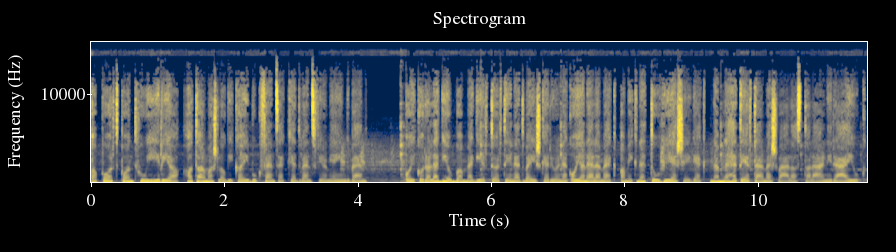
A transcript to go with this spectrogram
A port.hu írja, hatalmas logikai bukfencek kedvenc filmjeinkben. Olykor a legjobban megírt történetbe is kerülnek olyan elemek, amik nettó hülyeségek, nem lehet értelmes választ találni rájuk.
